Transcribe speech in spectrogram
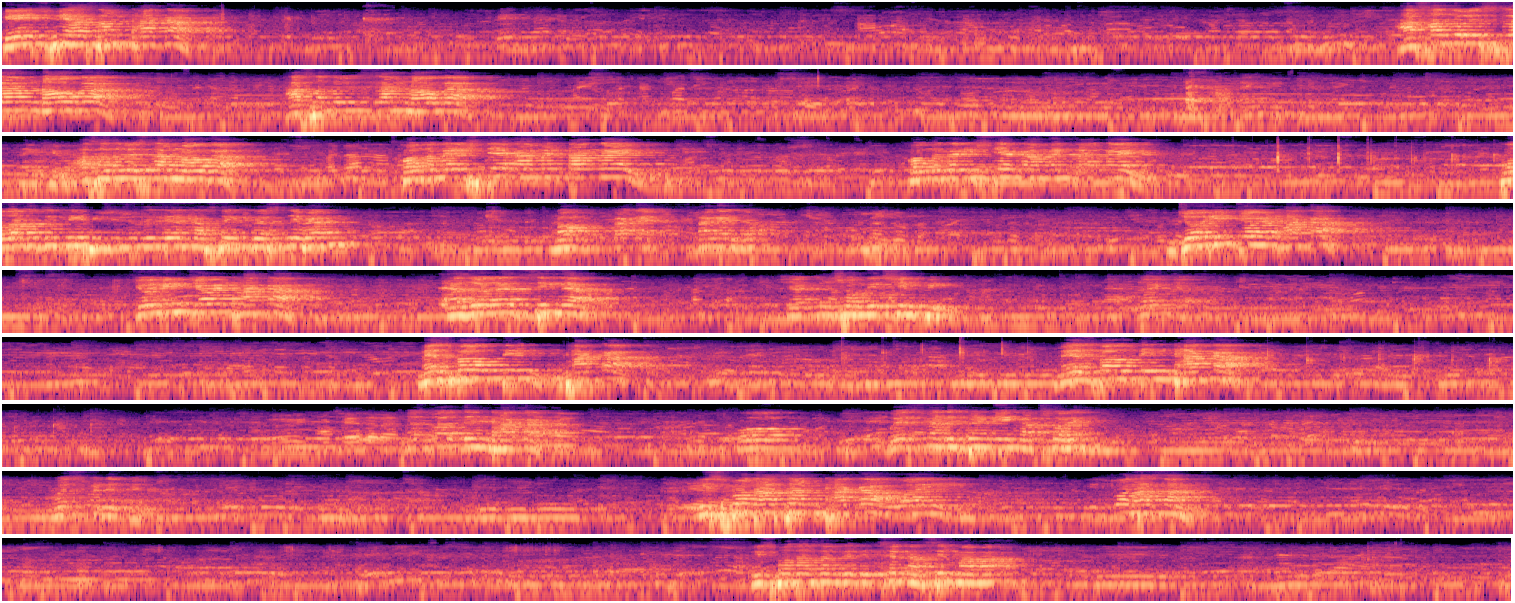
KSP Hasan Dhaka Asadul Islam Naogaon Asadul Islam Naogaon thank you Asadul Islam Naogaon Khandakar Ishtiaq Ahmed Tangail Khandakar Ishtiaq Ahmed Tangail প্রধান অতিথি বিশেষ অতিথিদের কাছ থেকে request নেবেন। Joy Dhaka. Joy Dhaka. As well singer সে একজন সংগীত শিল্পী। হ্যাঁ, মেজবাউদ্দিন ঢাকা। মেজবাউদ্দিন ঢাকা। মেজবাউদ্দিন ঢাকা ও ওয়েস্ট ম্যানেজমেন্ট নিয়ে কাজ করে। Waste management Ismat Hasan, Dhaka, Y. Ismat Hasan. Ismat হাসানকে দিচ্ছেন নাসির মামা।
